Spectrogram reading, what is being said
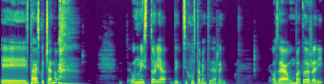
Eh, estaba escuchando una historia de, justamente de Reddit. O sea, un vato de Reddit.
